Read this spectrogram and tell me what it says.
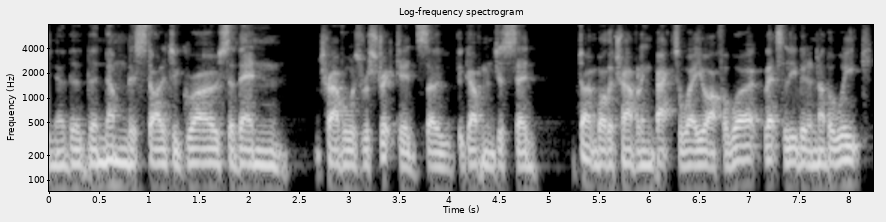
you know the the numbers started to grow so then travel was restricted so the government just said don't bother traveling back to where you are for work. Let's leave it another week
